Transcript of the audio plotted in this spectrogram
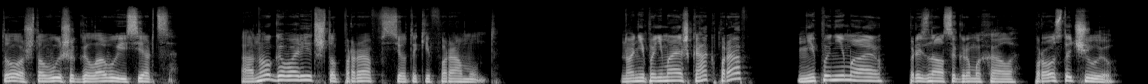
то, что выше головы и сердца, оно говорит, что прав все таки Фарамунд. Но не понимаешь, как прав? Не понимаю, признался Громыхало. Просто чую.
